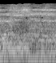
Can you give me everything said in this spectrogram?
Oh.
